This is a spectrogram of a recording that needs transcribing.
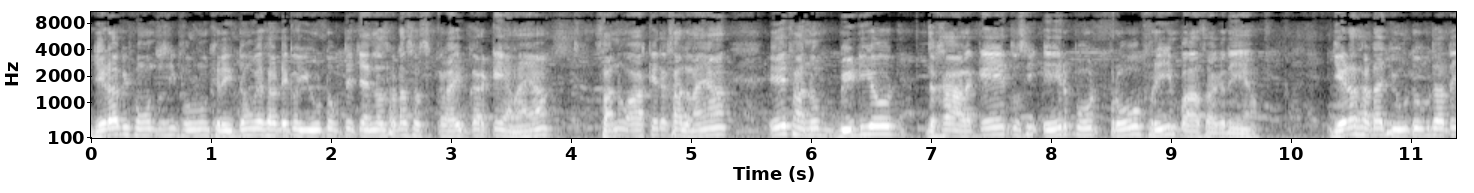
ਜਿਹੜਾ ਵੀ ਫੋਨ ਤੁਸੀਂ ਫੋਨ ਖਰੀਦੋਗੇ, ਸਾਡੇ ਕੋਲ YouTube ਤੇ ਚੈਨਲ ਸਾਡਾ ਸਬਸਕ੍ਰਾਈਬ ਕਰਕੇ ਆਣਾ ਆ। ਸਾਨੂੰ ਆ ਕੇ ਦਿਖਾ ਲੈਣਾ ਆ। ਇਹ ਤੁਹਾਨੂੰ ਵੀਡੀਓ ਦਿਖਾਲ ਕੇ ਤੁਸੀਂ 에ਅਰਪੋਰਟ ਪ੍ਰੋ ਫ੍ਰੀ ਪਾ ਸਕਦੇ ਆ। ਜਿਹੜਾ ਸਾਡਾ YouTube ਦਾ ਤੇ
